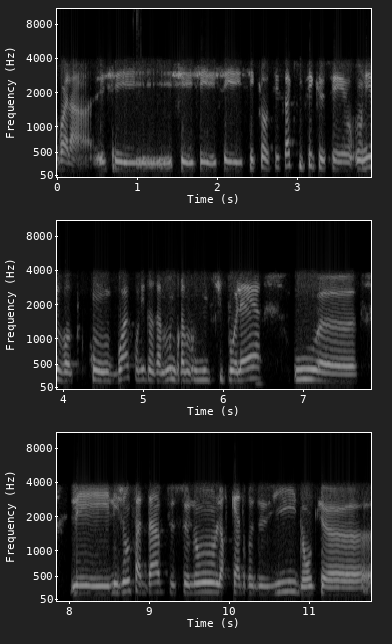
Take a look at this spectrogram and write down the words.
Voilà, c'est c'est ça qui fait que c'est on est qu'on voit qu'on est dans un monde vraiment multipolaire où euh, les, les, gens s'adaptent selon leur cadre de vie. Donc, euh,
